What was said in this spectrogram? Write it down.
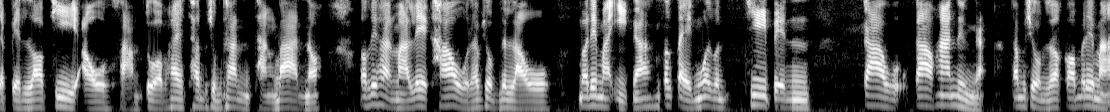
จะเป็นรอบที่เอาสามตัวมาให้ท่านผู้ชมท่านทางบ้านเนาะรอบที่ผ่านมาเลขเข้าท่านผู้ชมแต่เราไม่ได้มาอีกนะตั้งแต่งวดวันที่เป็นเก้าเก้าห้าหนึ่งอะ ท่านผู้ชมแล้วก็ไม่ได้มา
